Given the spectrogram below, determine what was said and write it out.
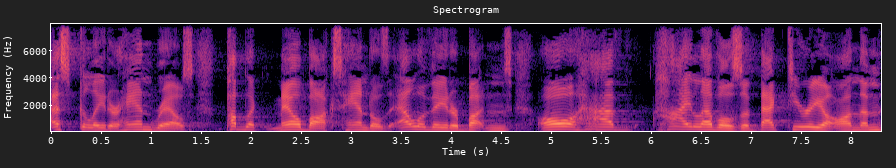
escalator handrails, public mailbox handles, elevator buttons all have high levels of bacteria on them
